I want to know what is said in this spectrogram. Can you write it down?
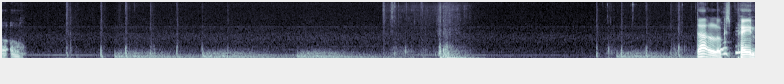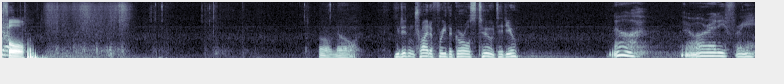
Uh oh. That looks painful. Oh no. You didn't try to free the girls too, did you? No, they're already free.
